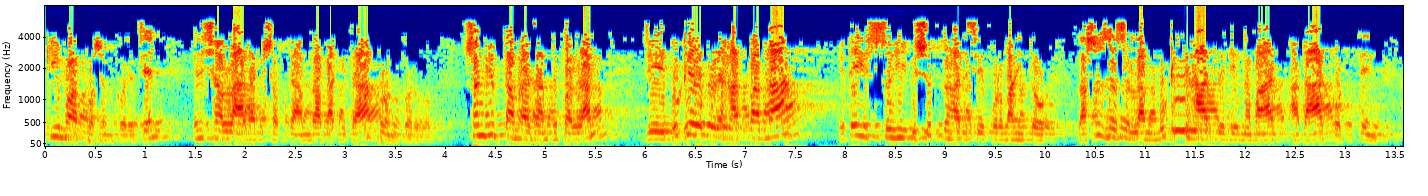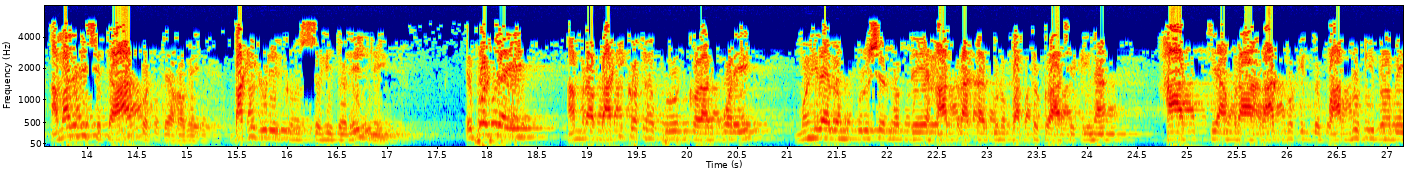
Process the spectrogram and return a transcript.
কি মত পোষণ করেছেন? ইনশাল্লাহ আগামী সপ্তাহে আমরা বাকিটা পূরণ করব। সংক্ষিপ্ত আমরা জানতে পারলাম যে বুকের উপরে হাত বাঁধা এটাই সহি বিশুদ্ধ হাদিসে প্রমাণিত রাসুসাল্লাম বুকের হাত বেঁধে নামাজ আদা করতেন। আমাদের সেটা করতে হবে। বাকিগুলির কোন সহি দলিল নেই। এ পর্যায়ে আমরা বাকি কথা পূরণ করার পরে মহিলা এবং পুরুষের মধ্যে হাত রাখার কোনো পার্থক্য আছে কিনা? হাত যে আমরা রাখব কিন্তু বাঁধবো কীভাবে?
